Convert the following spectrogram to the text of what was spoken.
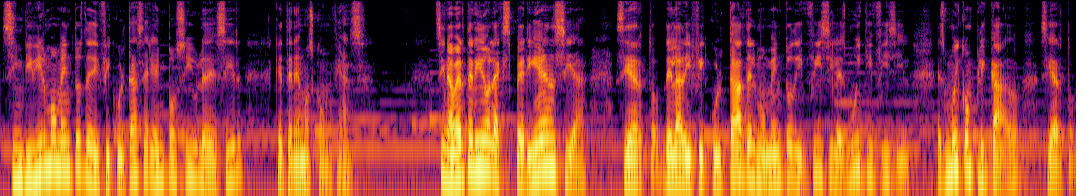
Sin vivir momentos de dificultad sería imposible decir que tenemos confianza sin haber tenido la experiencia, ¿cierto? De la dificultad del momento difícil. Es muy difícil, es muy complicado, ¿cierto?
